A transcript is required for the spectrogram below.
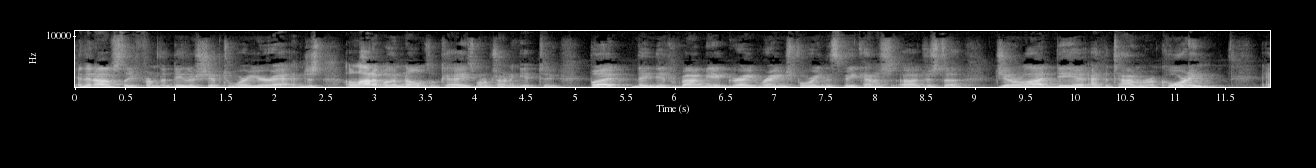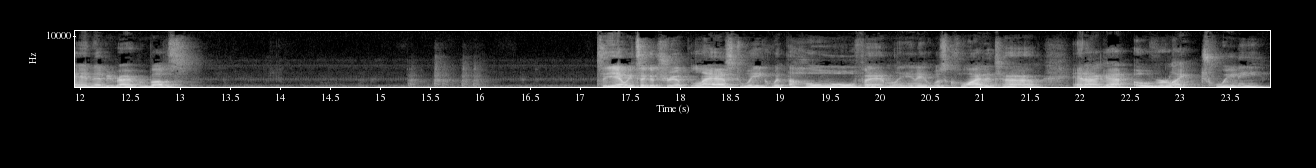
And then obviously from the dealership to where you're at and just a lot of unknowns, okay, is what I'm trying to get to. But they did provide me a great range for you. This be kind of uh, just a general idea at the time of recording. And that'd be right up above us. So yeah, we took a trip last week with the whole family and it was quite a time. And I got over like 20,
